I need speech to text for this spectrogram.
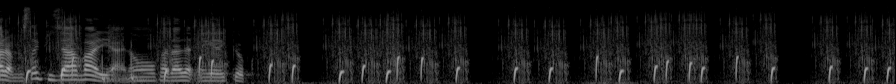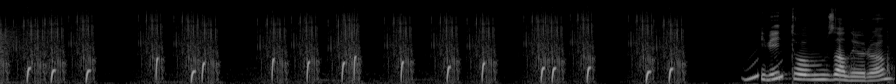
Paramız da güzel var yani. O kadar etmeye gerek yok. Evet tohumumuzu alıyorum.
